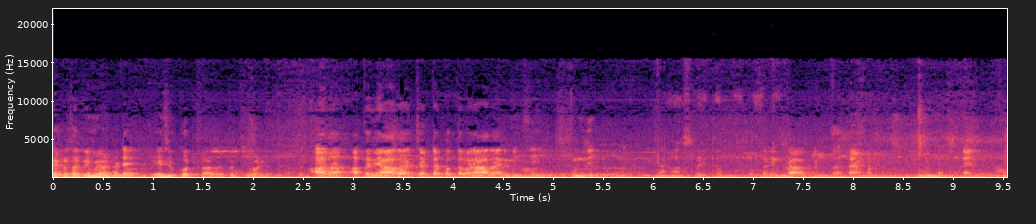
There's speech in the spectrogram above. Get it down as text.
ఎక్కడ సార్? రిమాండ్ అంటే- ఏసీ కోర్టు కాదు ఆదా అతని ఆదా చట్టబద్ధమైన ఆదాయాన్ని మించి ఉంది. ఇంకా టైం పడుతుంది.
